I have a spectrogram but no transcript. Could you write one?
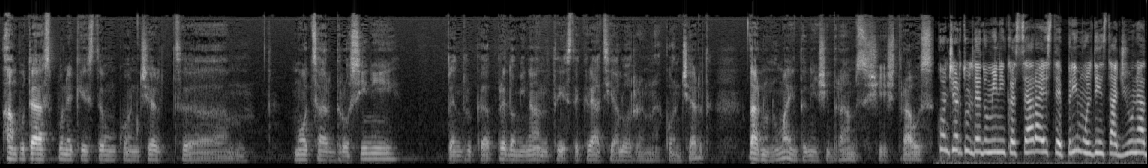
am putea spune că este un concert uh, Mozart-Rossini, pentru că predominant este creația lor în concert, dar nu numai, întâlnim și Brahms și Strauss. Concertul de duminică seara este primul din stagiunea 2013-2014.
